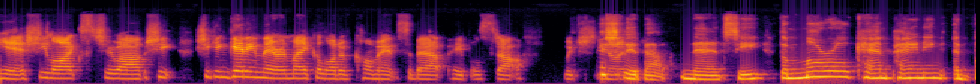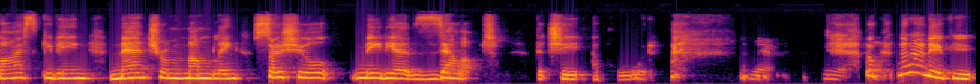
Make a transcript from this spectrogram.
yeah she likes to uh, she she can get in there and make a lot of comments about people's stuff which especially know, about nancy. The moral campaigning advice giving mantra mumbling social media zealot that she abhorred. Yeah yeah. Look, not only have you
